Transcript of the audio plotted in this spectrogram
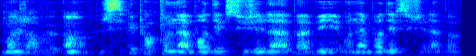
Moi j'en veux un. Je sais plus pourquoi on a abordé le sujet là-bas, mais on a abordé le sujet là-bas.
